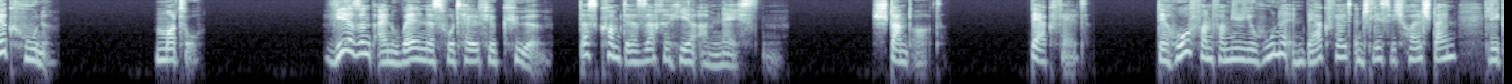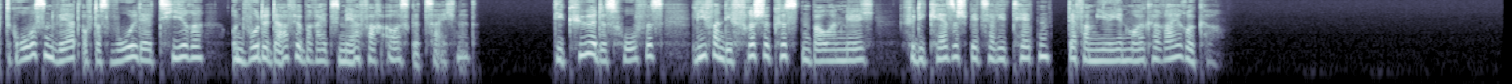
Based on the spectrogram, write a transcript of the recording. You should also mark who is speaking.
Speaker 1: Dirk Huhne. Motto. Wir sind ein Wellness-Hotel für Kühe. Das kommt der Sache hier am nächsten. Standort. Bergfeld. Der Hof von Familie Huhne in Bergfeld in Schleswig-Holstein legt großen Wert auf das Wohl der Tiere und wurde dafür bereits mehrfach ausgezeichnet. Die Kühe des Hofes liefern die frische Küstenbauernmilch für die Käsespezialitäten der Familienmolkerei Rücker.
